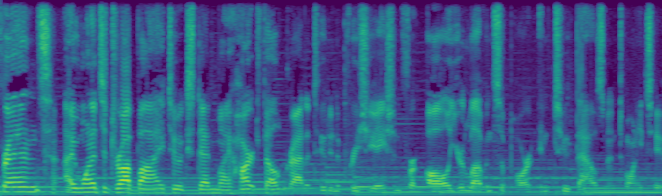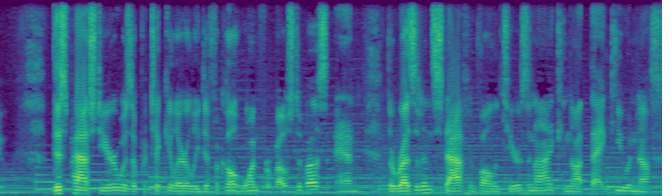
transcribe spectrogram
Friends. I wanted to drop by to extend my heartfelt gratitude and appreciation for all your love and support in 2022. This past year was a particularly difficult one for most of us, and the residents, staff, and volunteers and I cannot thank you enough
